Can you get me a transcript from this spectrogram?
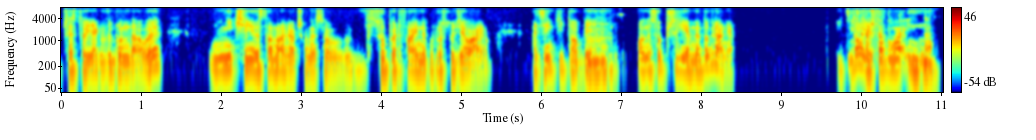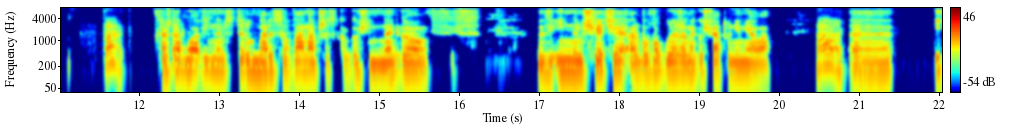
przez to jak wyglądały, nikt się nie zastanawia, czy one są super fajne, po prostu działają. A dzięki tobie mm. one są przyjemne do grania. I, I każda jest... była inna. Tak. Każda tak. była w innym stylu narysowana przez kogoś innego, w, w innym świecie albo w ogóle żadnego światu nie miała. Tak, tak. E, I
